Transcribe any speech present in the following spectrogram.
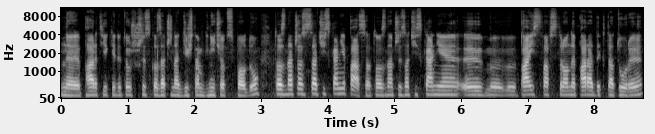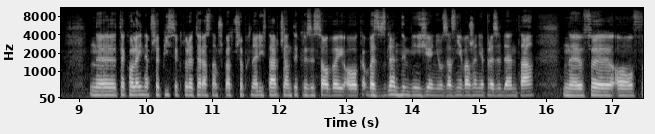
e, partię, kiedy to już wszystko zaczyna gdzieś tam gnić od spodu, to oznacza zaciskanie pasa, to znaczy zaciskanie państwa w stronę paradyktatury. E, te kolejne przepisy, które teraz na przykład przepchnęli w tarczy antykryzysowej o bezwzględnym więzieniu za znieważenie prezydenta, e, w, o, w,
